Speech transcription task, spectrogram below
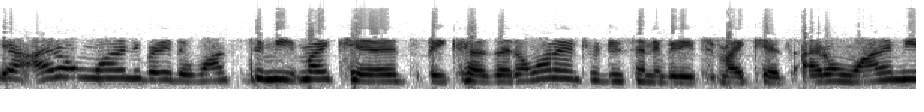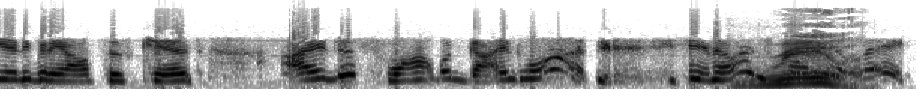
yeah, I don't want anybody that wants to meet my kids because I don't want to introduce anybody to my kids. I don't want to meet anybody else's kids. I just want what guys want. you know, it's Really? late.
